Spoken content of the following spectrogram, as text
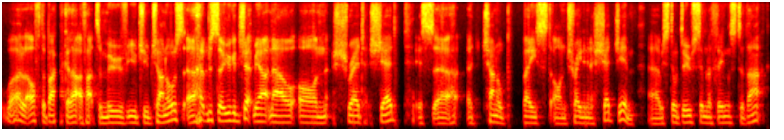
Well, off the back of that, I've had to move YouTube channels, um, so you can check me out now on Shred Shed. It's uh, a channel based on training in a shed gym. Uh, we still do similar things to that.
